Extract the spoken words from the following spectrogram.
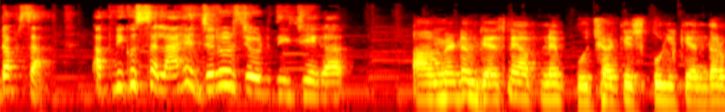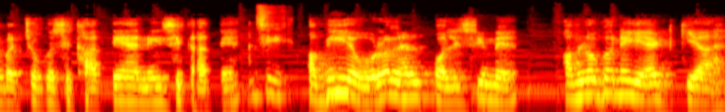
डॉक्टर साहब, अपनी कुछ सलाहें ज़रूर जोड़ दीजिएगा। मैडम जैसे आपने पूछा कि स्कूल के अंदर बच्चों को सिखाते हैं नहीं सिखाते हैं जी। अभी ये ओरल हेल्थ पॉलिसी में हम लोगों ने ये ऐड किया है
